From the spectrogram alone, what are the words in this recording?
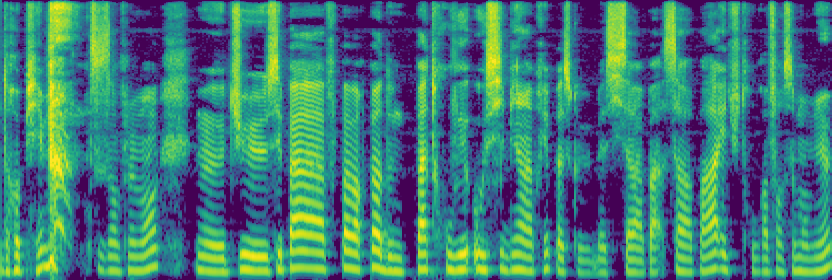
drop him, tout simplement. Euh, tu, c'est pas, faut pas avoir peur de ne pas trouver aussi bien après parce que bah, si ça va pas, ça va pas et tu trouveras forcément mieux.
